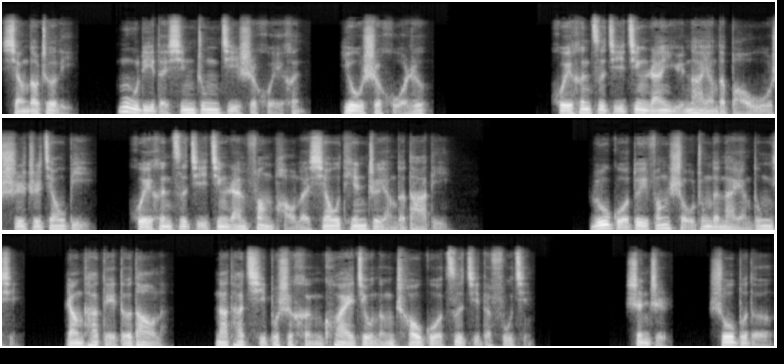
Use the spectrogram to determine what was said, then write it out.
想到这里，穆丽的心中既是悔恨，又是火热。悔恨自己竟然与那样的宝物失之交臂，悔恨自己竟然放跑了萧天这样的大敌。如果对方手中的那样东西让他给得到了，那他岂不是很快就能超过自己的父亲？甚至说不得，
